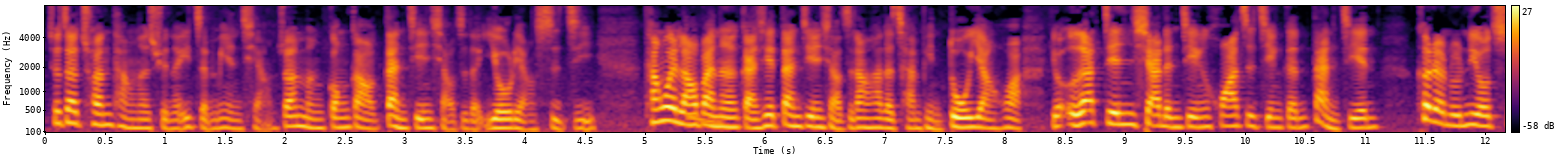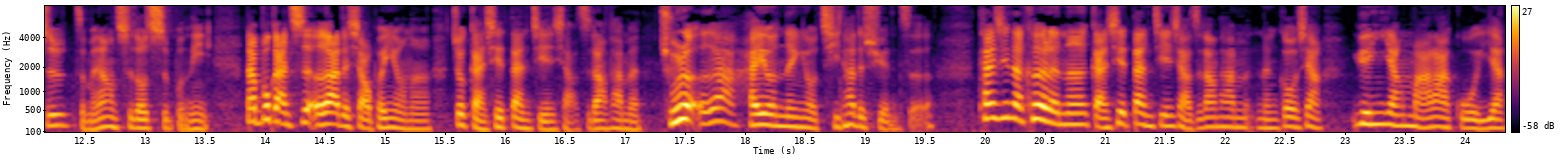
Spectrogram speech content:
就在穿堂呢选了一整面墙，专门公告蛋煎小子的优良事迹。摊位老板呢，感谢蛋煎小子，让他的产品多样化，有鹅啊煎、虾仁煎、花枝煎跟蛋煎。客人轮流吃，怎么样吃都吃不腻。那不敢吃鹅啊的小朋友呢，就感谢蛋煎小子，让他们除了鹅啊，还有能有其他的选择。贪心的客人呢，感谢蛋煎小子，让他们能够像鸳鸯麻辣锅一样，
